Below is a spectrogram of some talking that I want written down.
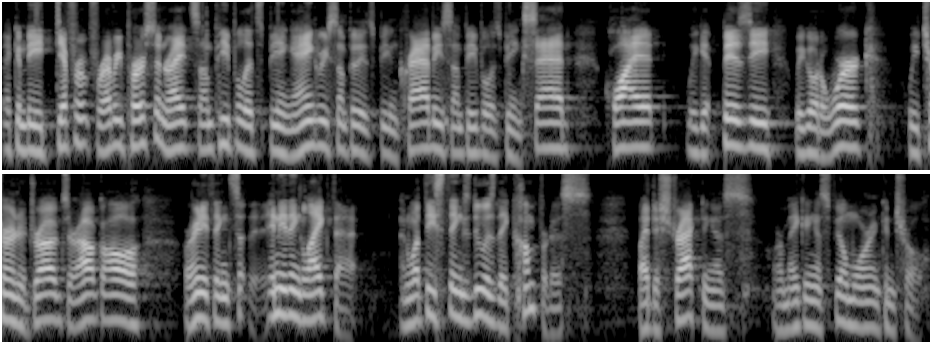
it can be different for every person, right? Some people it's being angry, some people it's being crabby, some people it's being sad, quiet. We get busy, we go to work, we turn to drugs or alcohol or anything, anything like that. And what these things do is they comfort us by distracting us or making us feel more in control.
